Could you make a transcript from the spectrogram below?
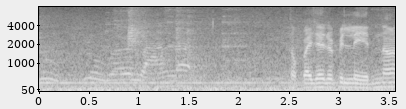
ลูกลูกแล้วหลานแล้วต่อไปจะจะเป็นเลนนะ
